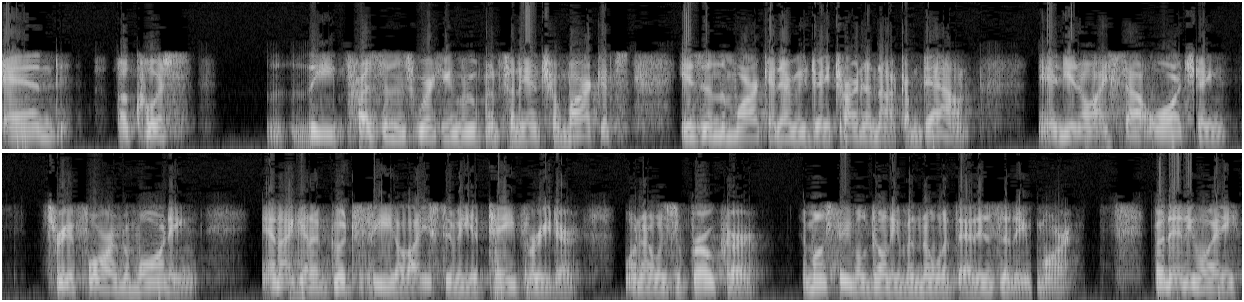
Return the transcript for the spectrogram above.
And of course, the president's working group on financial markets is in the market every day trying to knock them down. And, you know, I start watching three or four in the morning, and I get a good feel. I used to be a tape reader when I was a broker, and most people don't even know what that is anymore. But anyway,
